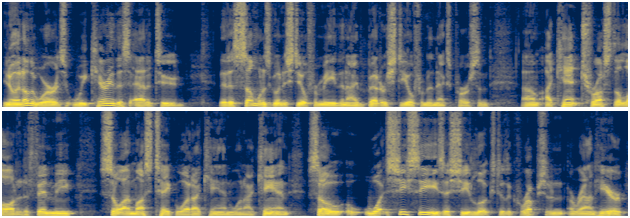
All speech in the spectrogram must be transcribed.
You know, in other words, we carry this attitude that if someone is going to steal from me, then I better steal from the next person. Um, I can't trust the law to defend me so I must take what I can when I can. So, what she sees as she looks to the corruption around here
